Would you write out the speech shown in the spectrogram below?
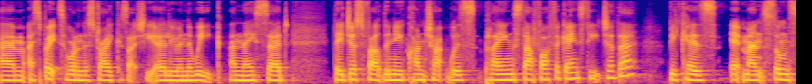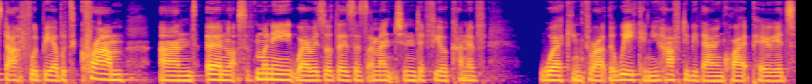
Um, I spoke to one of the strikers actually earlier in the week, and they said they just felt the new contract was playing staff off against each other because it meant some staff would be able to cram and earn lots of money, whereas others, as I mentioned, if you're kind of working throughout the week and you have to be there in quiet periods,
